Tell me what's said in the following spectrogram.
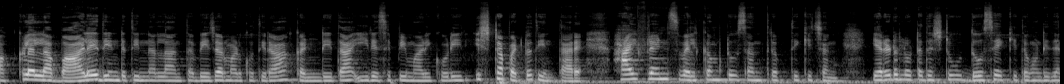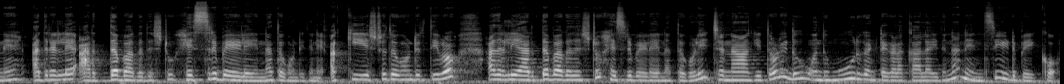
ಮಕ್ಕಳೆಲ್ಲ ಬಾಳೆ ದಿಂಡು ತಿನ್ನಲ್ಲ ಅಂತ ಬೇಜಾರು ಮಾಡ್ಕೋತೀರಾ? ಖಂಡಿತ ಈ ರೆಸಿಪಿ ಮಾಡಿಕೊಡಿ. ಇಷ್ಟಪಟ್ಟು ತಿಂತಾರೆ. Hi friends welcome to Santrupti kitchen ಎರಡು ಲೋಟದಷ್ಟು ದೋಸೆ ಅಕ್ಕಿ ತೊಗೊಂಡಿದ್ದೇನೆ. ಅದರಲ್ಲೇ ಅರ್ಧ ಭಾಗದಷ್ಟು ಹೆಸರು ಬೇಳೆಯನ್ನು ತೊಗೊಂಡಿದ್ದೇನೆ. ಅಕ್ಕಿ ಎಷ್ಟು ತೊಗೊಂಡಿರ್ತೀವೋ ಅದರಲ್ಲಿ ಅರ್ಧ ಭಾಗದಷ್ಟು ಹೆಸರು ಬೇಳೆಯನ್ನು ತೊಗೊಳ್ಳಿ. ಚೆನ್ನಾಗಿ ತೊಳೆದು ಒಂದು ಮೂರು ಗಂಟೆಗಳ ಕಾಲ ಇದನ್ನು ನೆನೆಸಿ ಇಡಬೇಕು.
